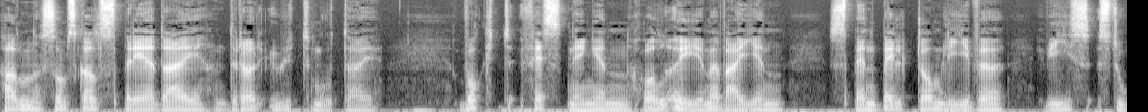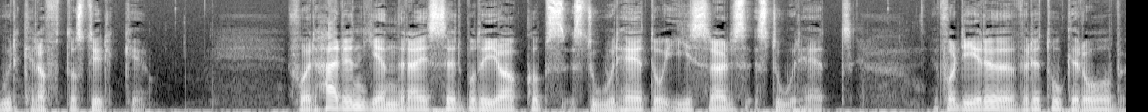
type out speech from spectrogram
Han som skal spre deg, drar ut mot deg. Vokt festningen, hold øye med veien, spenn beltet om livet, vis stor kraft og styrke. For Herren gjenreiser både Jakobs storhet og Israels storhet fordi røvere tok rov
